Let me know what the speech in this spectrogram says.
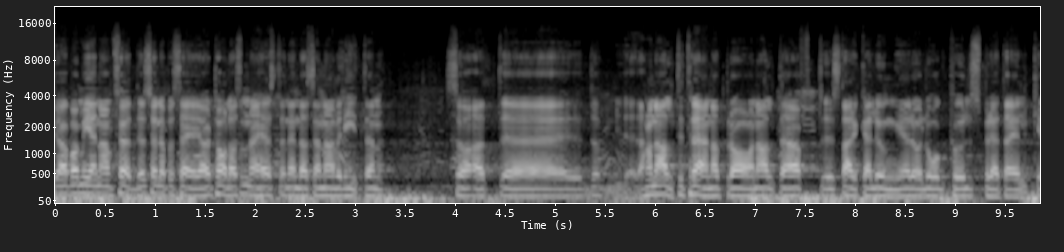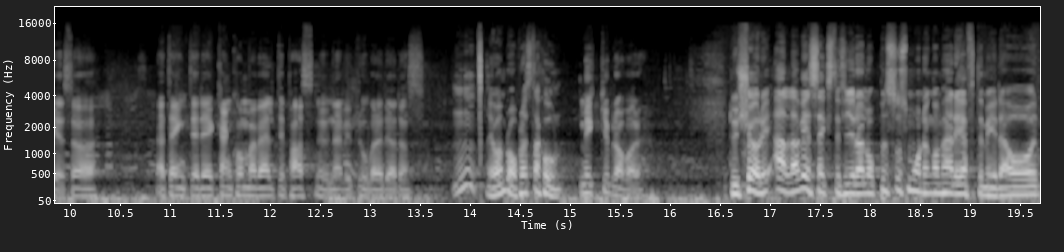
jag var med när han föddes, höll jag på att säga. Jag har hört talas om den här hästen ända sedan han var liten. Så att eh, de, han har alltid tränat bra, han har alltid haft starka lungor och låg puls, berättar Elke. Så jag tänkte det kan komma väl till pass nu när vi provar Dödens. Mm, det var en bra prestation. Mycket bra var det. Du kör i alla V64-loppen så småningom här i eftermiddag och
